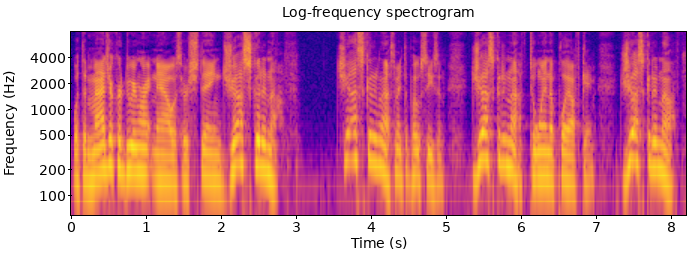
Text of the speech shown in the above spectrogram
What the Magic are doing right now is they're staying just good enough, just good enough to make the postseason, just good enough to win a playoff game, just good enough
